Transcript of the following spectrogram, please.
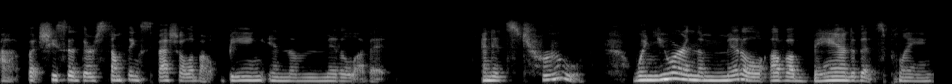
Uh, but she said there's something special about being in the middle of it. And it's true. When you are in the middle of a band that's playing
